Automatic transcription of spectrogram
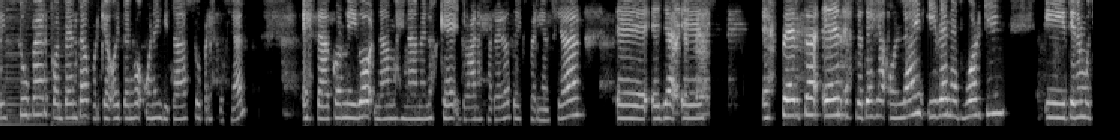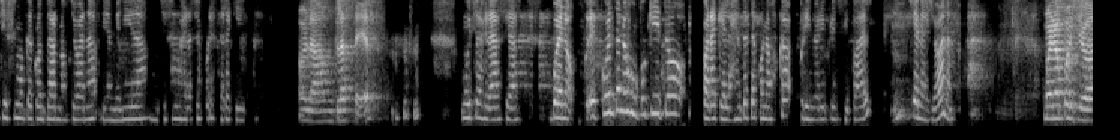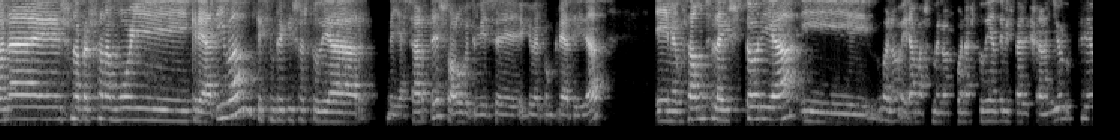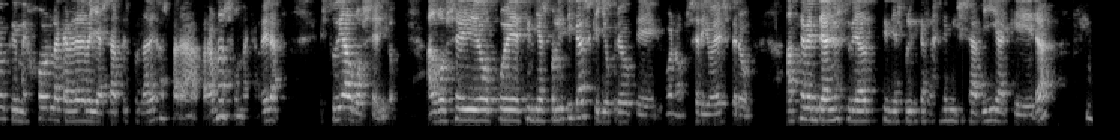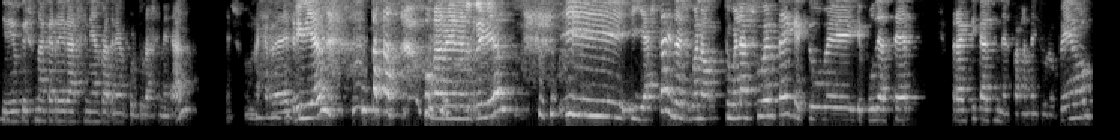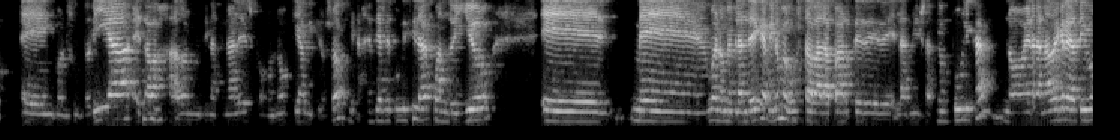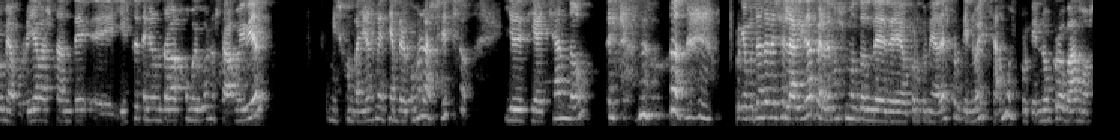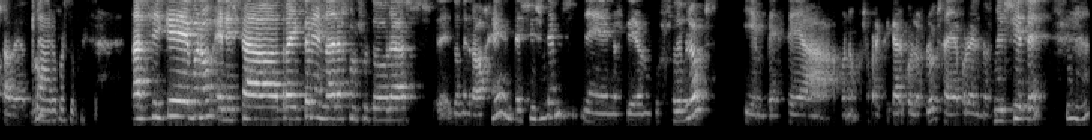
Estoy súper contenta porque hoy tengo una invitada súper especial. Está conmigo nada más y nada menos que Joana Ferrero de Experienciar. Eh, ella es experta en estrategia online y de networking y tiene muchísimo que contarnos. Joana, bienvenida. Muchísimas gracias por estar aquí. Hola, un placer. Muchas gracias. Bueno, eh, cuéntanos un poquito para que la gente te conozca, primero y principal. ¿Quién es Joana? Bueno, pues Joana es una persona muy creativa, que siempre quiso estudiar bellas artes o algo que tuviese que ver con creatividad. Eh, me gustaba mucho la historia y, bueno, era más o menos buena estudiante. Mis padres dijeron, yo creo que mejor la carrera de bellas artes pues la dejas para, para una segunda carrera. Estudia algo serio. Algo serio fue ciencias políticas, que yo creo que, bueno, serio es, pero hace 20 años estudiar ciencias políticas la gente ni sabía qué era yo digo que es una carrera genial para tener cultura general. Es una carrera de trivial, jugar bien el trivial. Y, ya está. Entonces, bueno, tuve la suerte que, tuve, que pude hacer prácticas en el Parlamento Europeo, en consultoría, he trabajado en multinacionales como Nokia, Microsoft y en agencias de publicidad cuando yo eh, me, bueno, me planteé que a mí no me gustaba la parte de, la administración pública, no era nada creativo, me aburría bastante eh, y esto de tener un trabajo muy bueno estaba muy bien. Mis compañeros me decían, ¿pero cómo lo has hecho? Y yo decía, echando, echando. porque muchas veces en la vida perdemos un montón de, oportunidades porque no echamos, porque no probamos a ver. Claro, por supuesto. Así que, bueno, en esta trayectoria, en una de las consultoras eh, donde trabajé, en T-Systems, eh, nos pidieron un curso de blogs y empecé a, bueno, pues a practicar con los blogs allá por el 2007.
